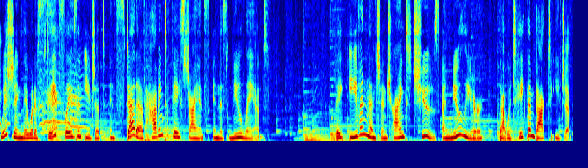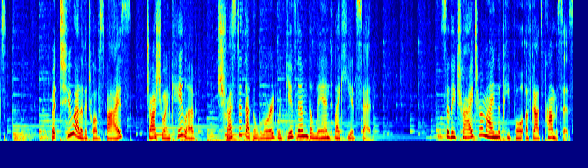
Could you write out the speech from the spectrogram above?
wishing they would have stayed slaves in Egypt instead of having to face giants in this new land. They even mentioned trying to choose a new leader that would take them back to Egypt. But two out of the 12 spies, Joshua and Caleb, trusted that the Lord would give them the land like he had said. So they tried to remind the people of God's promises.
